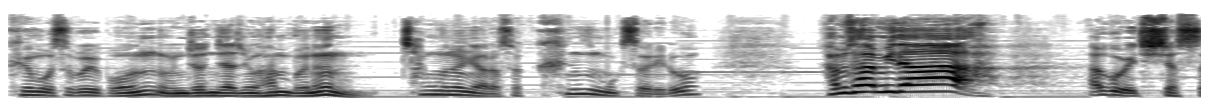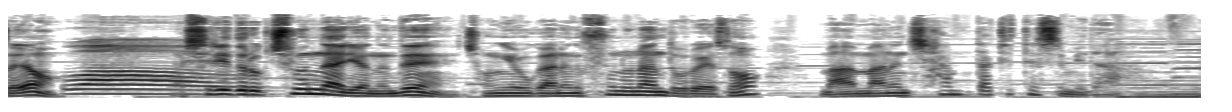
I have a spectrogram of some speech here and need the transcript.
그 모습을 본 운전자 중 한 분은 창문을 열어서 큰 목소리로 감사합니다 하고 외치셨어요. 와. 시리도록 추운 날이었는데 정이 오가는 훈훈한 도로에서 마음 만은 참 따뜻했습니다.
